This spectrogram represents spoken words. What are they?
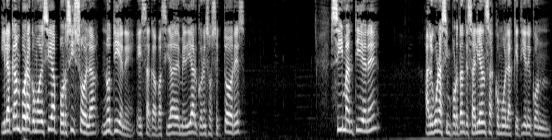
Y la cámpora, como decía, por sí sola no tiene esa capacidad de mediar con esos sectores, sí mantiene algunas importantes alianzas como las que tiene con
